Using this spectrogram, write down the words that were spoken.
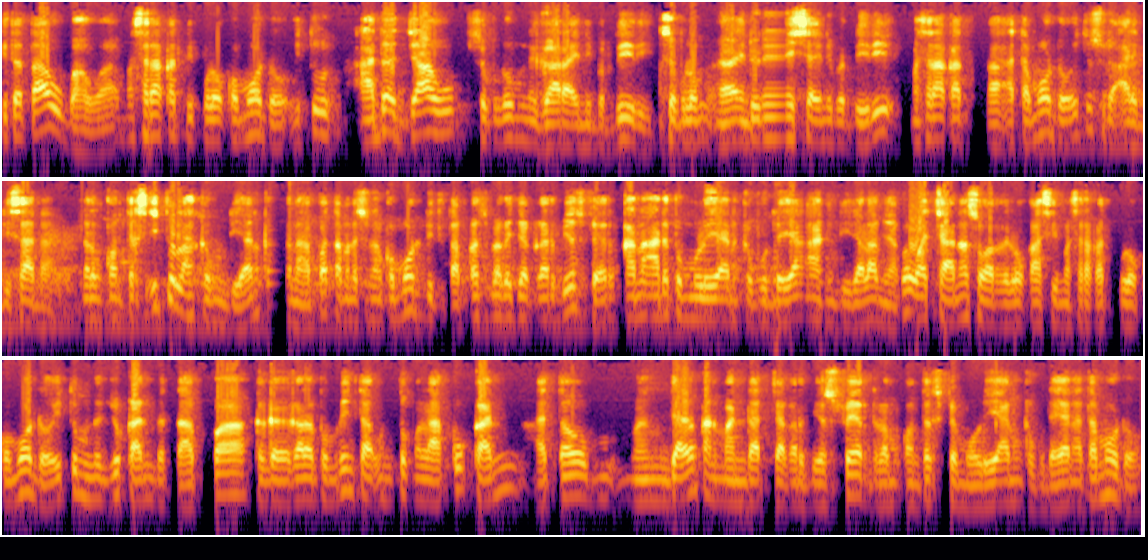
Kita tahu bahwa masyarakat di Pulau Komodo itu ada jauh sebelum negara ini berdiri. Sebelum uh, Indonesia ini berdiri, masyarakat masyarakat uh, Atamodo itu sudah ada di sana. Dalam konteks itulah kemudian kenapa Taman Nasional Komodo ditetapkan sebagai jagar biosfer karena ada pemulihan kebudayaan di dalamnya. Wacana soal relokasi masyarakat Pulau Komodo itu menunjukkan betapa kegagalan pemerintah untuk melakukan atau menjalankan mandat jagar biosfer dalam konteks pemulihan kebudayaan Atamodo.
